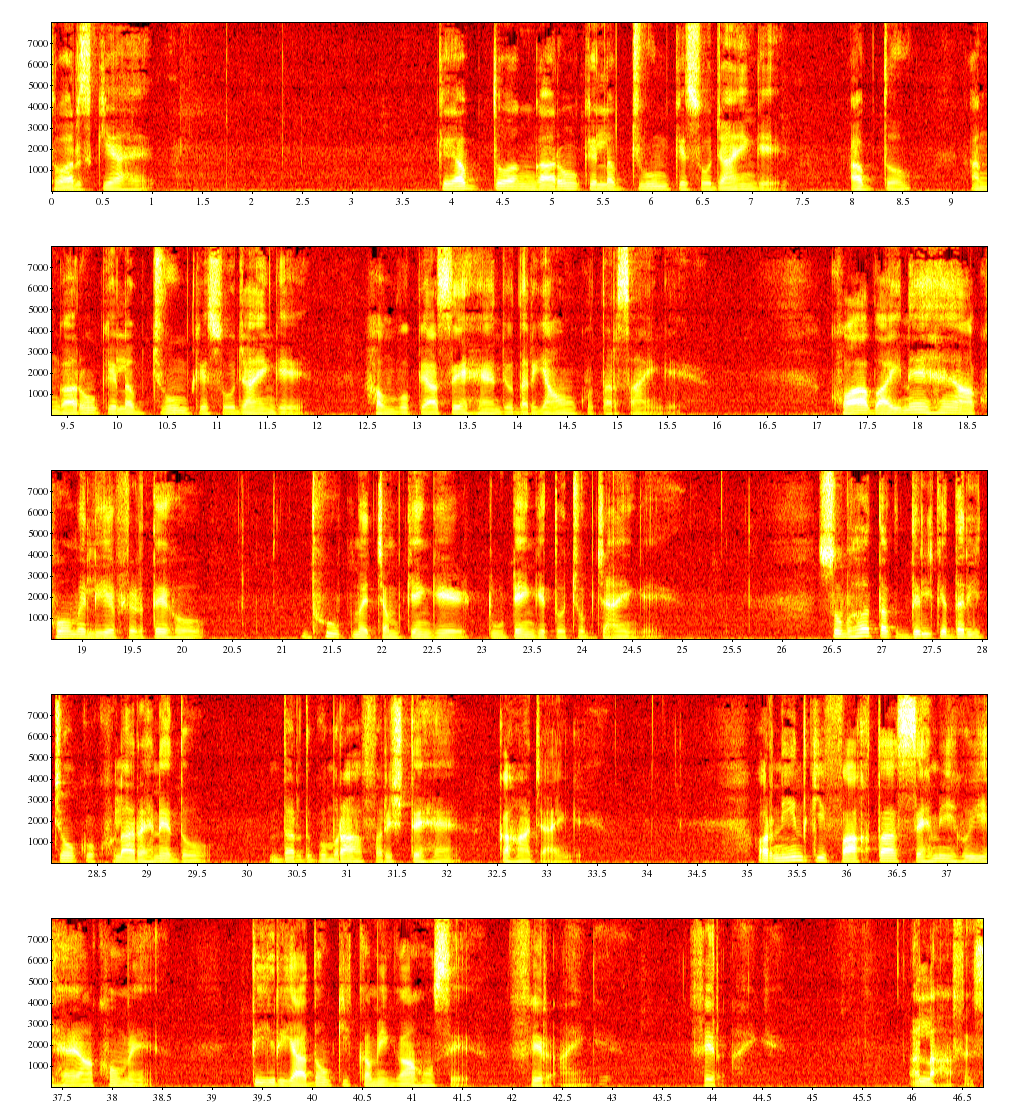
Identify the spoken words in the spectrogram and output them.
तो अर्ज़ किया है कि अब तो अंगारों के लब चूम के सो जाएँगे। अब तो अंगारों के लब चूम के सो जाएँगे। हम वो प्यासे हैं जो दरियाओं को तरसाएँगे। ख्वाब आईने हैं, आँखों में लिए फिरते हो। धूप में चमकेंगे, टूटेंगे तो चुप जाएँगे। सुबह तक दिल के दरीचों को खुला रहने दो। दर्द गुमराह फरिश्ते हैं, कहाँ जाएँगे? और नींद की फाख्ता सहमी हुई है आँखों में, तीर यादों की कमी गाहों से फिर आएँगे फिर आएँगे। अल्लाह हाफिज़।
